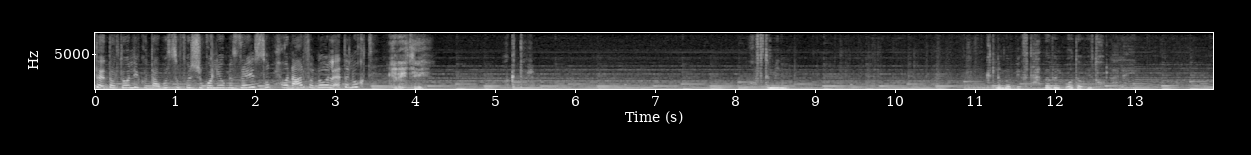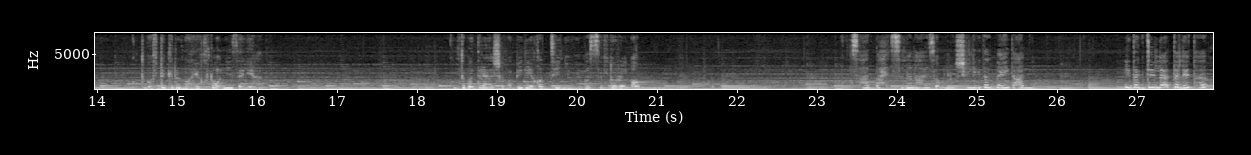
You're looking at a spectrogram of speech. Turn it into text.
تقدر تقول لي كنت هبص في وشه كل يوم إزاي الصبح وأنا عارفة إن هو اللي قتل أختي؟ كرهتيه. خفت منه لما بيفتح باب الأوضة ويدخل عليا. كنت بفتكر إنه هيخنقني زيها. كنت بترعش لما بيجي يغطيني ويمثل دور الأب. كنت ساعات بحس إن أنا عايزة أقول له شيل إيدك بعيد عني. إيدك دي اللي قتلتها.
